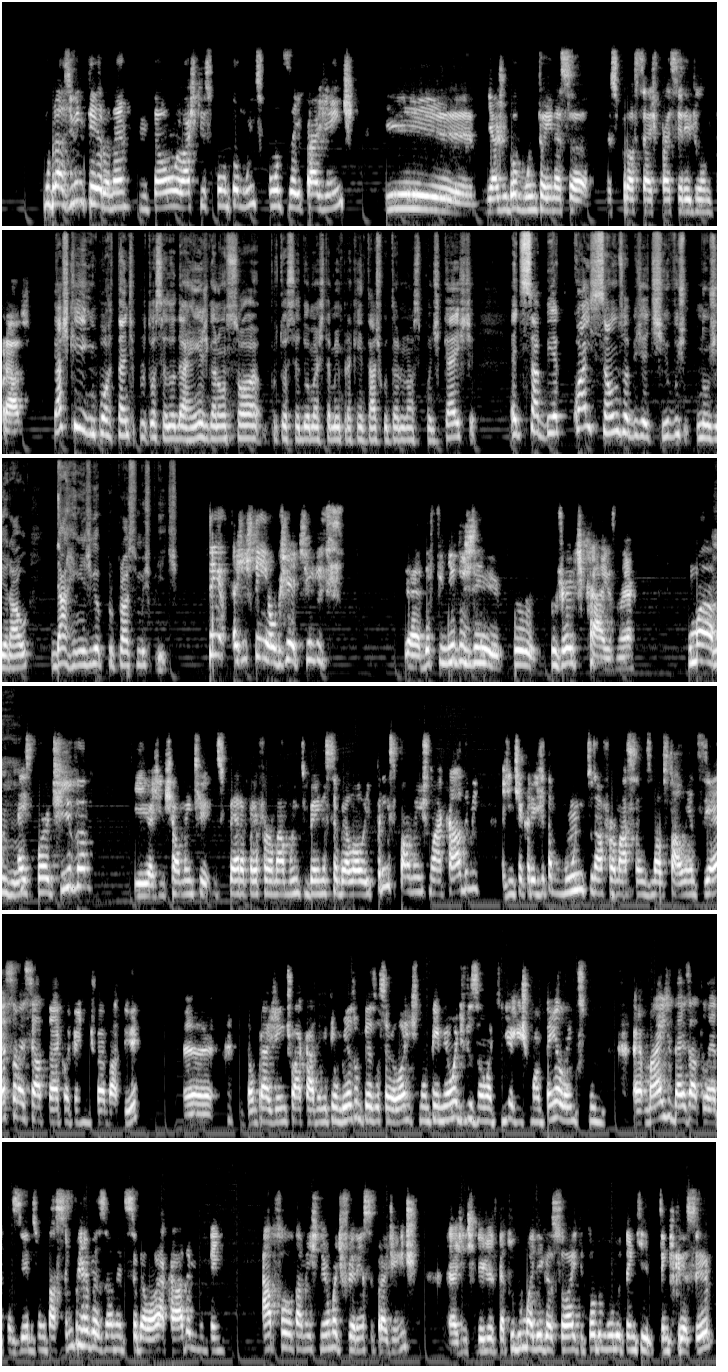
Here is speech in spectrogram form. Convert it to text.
no Brasil inteiro, né? Então eu acho que isso contou muitos pontos aí pra gente e, e ajudou muito aí nessa, nesse processo de parceria de longo prazo. Eu acho que importante para o torcedor da Rensga, não só para o torcedor, mas também para quem está escutando o nosso podcast, é de saber quais são os objetivos, no geral, da Rensga para o próximo split. Tem, a gente tem objetivos é, definidos de, por, por, verticais, né? Uma uhum. é esportiva, e a gente realmente espera performar muito bem no CBLOL e principalmente no Academy. A gente acredita muito na formação dos novos talentos e essa vai ser a tecla que a gente vai bater. É, então, para a gente, o Academy tem o mesmo peso do CBLOL, a gente não tem nenhuma divisão aqui, a gente mantém elencos com é, mais de 10 atletas e eles vão estar sempre revezando entre CBLOL e Academy, não tem absolutamente nenhuma diferença para a gente. É, a gente acredita que é tudo uma liga só e que todo mundo tem que, tem que crescer.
